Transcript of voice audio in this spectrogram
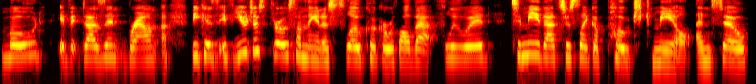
mode. If it doesn't brown uh, because if you just throw something in a slow cooker with all that fluid to me that's just like a poached meal. And so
